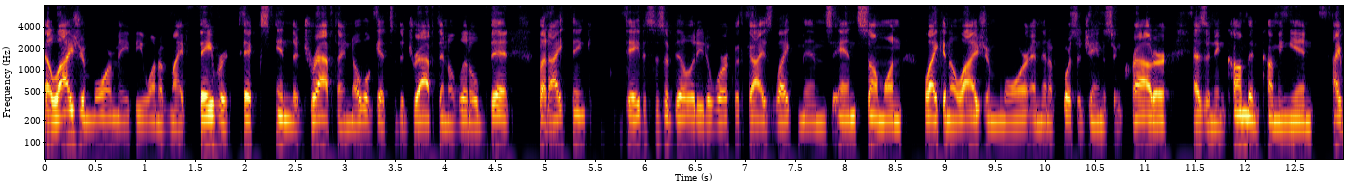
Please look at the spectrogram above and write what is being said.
Elijah Moore may be one of my favorite picks in the draft. I know we'll get to the draft in a little bit, but I think Davis's ability to work with guys like Mims and someone like an Elijah Moore, and then of course a Jamison Crowder as an incumbent coming in, I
